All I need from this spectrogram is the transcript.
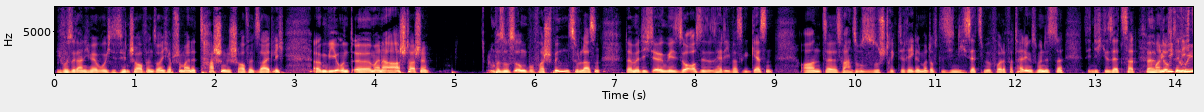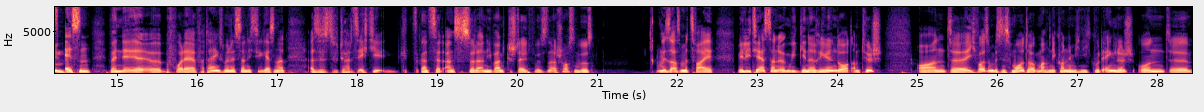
Ich wusste gar nicht mehr, wo ich das hinschaufeln soll. Ich habe schon meine Taschen geschaufelt seitlich irgendwie und äh, meine Arschtasche. Versuche es irgendwo verschwinden zu lassen, damit ich irgendwie so aussehe, als hätte ich was gegessen. Und äh, es waren sowieso so strikte Regeln. Man durfte sich nicht setzen, bevor der Verteidigungsminister sich nicht gesetzt hat. Man durfte nichts essen, wenn der, äh, bevor der Verteidigungsminister nichts gegessen hat. Also du hattest echt die ganze Zeit Angst, dass du da an die Wand gestellt wirst und erschossen wirst. Wir saßen mit zwei Militärs dann irgendwie Generälen dort am Tisch und äh, ich wollte so ein bisschen Smalltalk machen, die konnten nämlich nicht gut Englisch und äh,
